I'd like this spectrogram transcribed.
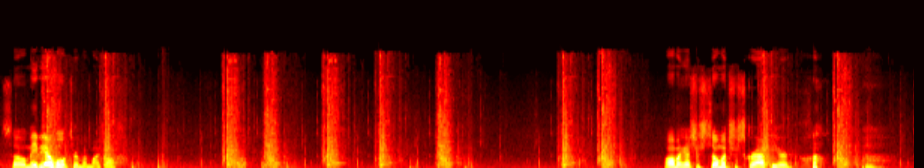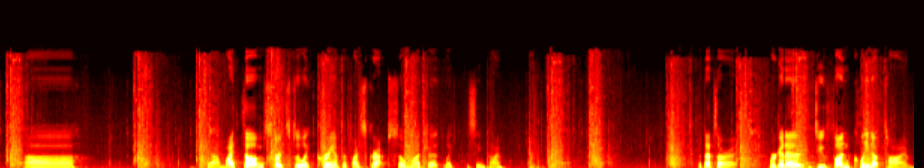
so maybe I won't turn my mic off. Oh my gosh, there's so much to scrap here. uh... Yeah, my thumb starts to like cramp if I scrap so much at like the same time. But that's alright. We're gonna do fun cleanup time.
